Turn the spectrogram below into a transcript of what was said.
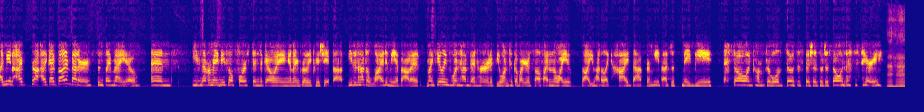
I mean, I've tried, like I've gotten better since I met you, and you've never made me feel forced into going, and I really appreciate that. You didn't have to lie to me about it. My feelings wouldn't have been hurt if you wanted to go by yourself. I don't know why you thought you had to like hide that from me. That just made me so uncomfortable and so suspicious, which is so unnecessary. Mm-hmm.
